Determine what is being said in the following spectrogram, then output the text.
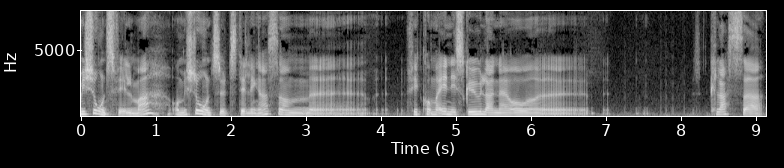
misjonsfilmer og misjonsutstillinger som uh, fikk komme inn i skolene, og uh, klasser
